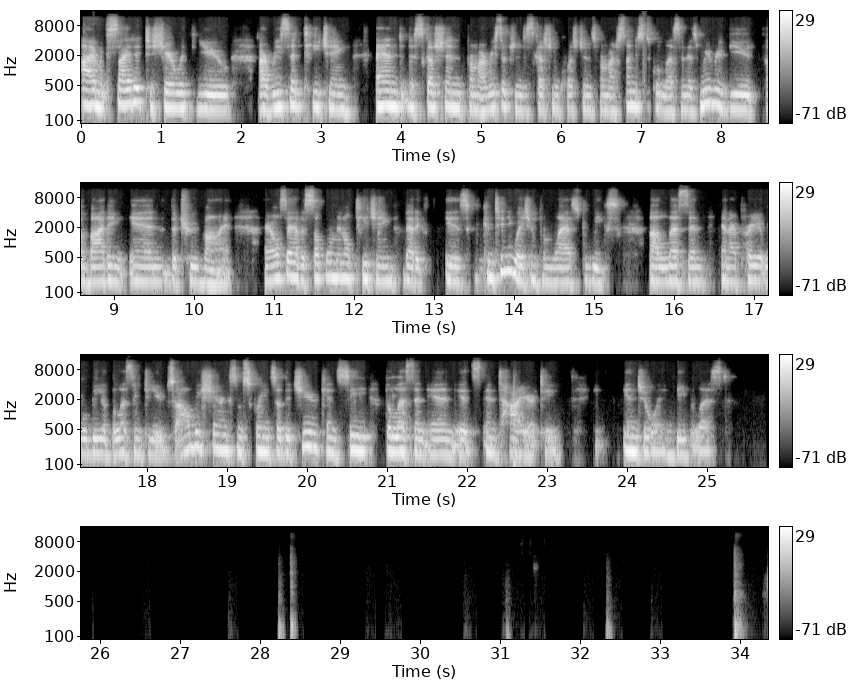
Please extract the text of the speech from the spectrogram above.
I'm excited to share with you our recent teaching and discussion from our research and discussion questions from our Sunday school lesson as we reviewed abiding in the true vine. I also have a supplemental teaching that is continuation from last week's uh, lesson, and I pray it will be a blessing to you. So I'll be sharing some screens so that you can see the lesson in its entirety. Enjoy and be blessed.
